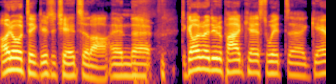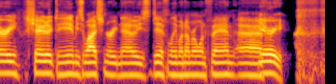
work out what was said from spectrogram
I don't think there's a chance at all. And uh, the guy that I do the podcast with, uh, Gary, shout out to him. He's watching right now. He's definitely my number one fan. Uh, Gary.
